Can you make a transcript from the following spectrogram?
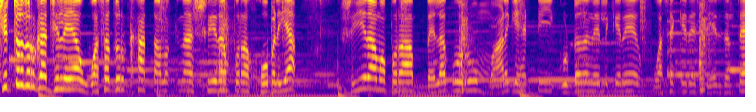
ಚಿತ್ರದುರ್ಗ ಜಿಲ್ಲೆಯ ಹೊಸದುರ್ಗ ತಾಲೂಕಿನ ಶ್ರೀರಾಮಪುರ ಹೋಬಳಿಯ ಶ್ರೀರಾಮಪುರ ಬೆಲಗೂರು ಮಾಳಿಗೆಹಟ್ಟಿ ಗುಡ್ಡದ ನೆಲ್ಲಿಕೆರೆ ಹೊಸಕೆರೆ ಸೇರಿದಂತೆ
